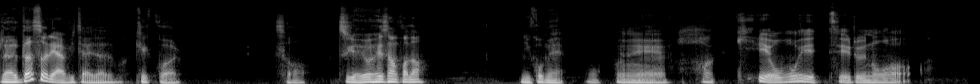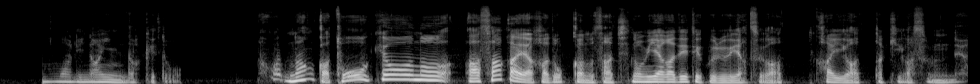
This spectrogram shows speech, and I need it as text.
なんだそりゃみたいなのも結構ある。そう。次は洋平さんかな ?2 個目。僕ね、はっきり覚えてるのは、あんまりないんだけど。ななんか東京の阿佐ヶ谷かどっかの立ち飲み屋が出てくるやつが、回があった気がするんだよ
